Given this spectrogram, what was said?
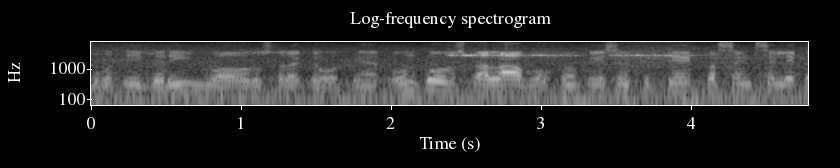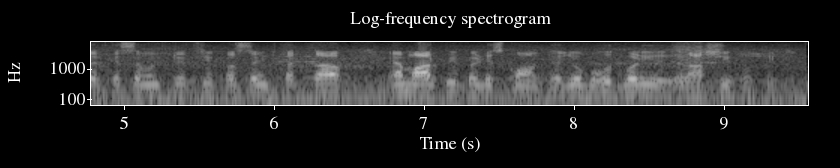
बहुत ही गरीब और उस तरह के होते हैं तो उनको उसका लाभ हो, क्योंकि इसमें 58 परसेंट से लेकर के 73 परसेंट तक का एमआरपी पे डिस्काउंट है, जो बहुत बड़ी राशि होती है।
